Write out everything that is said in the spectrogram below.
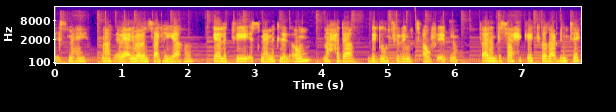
اسمعي ما يعني ما بنسى لها إياها. قالت لي اسمع مثل الأم ما حدا بيقوم في بنت أو في ابنه. فأنا بدي صالحك هيك بضع بنتك؟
